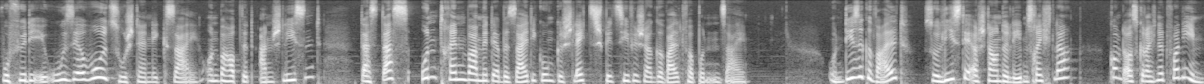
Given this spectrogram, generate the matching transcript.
wofür die EU sehr wohl zuständig sei, und behauptet anschließend, dass das untrennbar mit der Beseitigung geschlechtsspezifischer Gewalt verbunden sei. Und diese Gewalt, so liest der erstaunte Lebensrechtler, kommt ausgerechnet von ihm.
